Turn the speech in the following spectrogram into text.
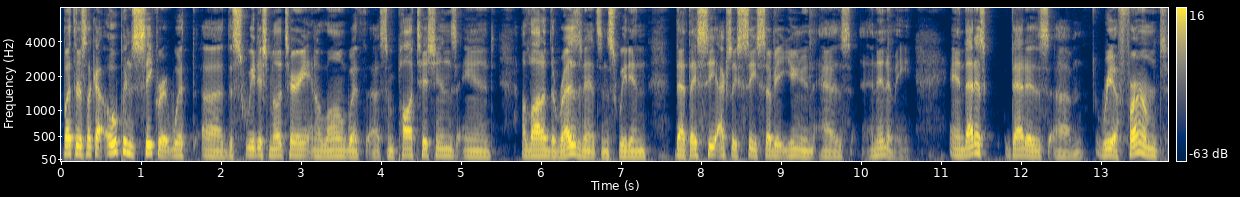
but there's like an open secret with uh, the Swedish military and along with uh, some politicians and a lot of the residents in Sweden that they see actually see Soviet Union as an enemy, and that is that is um, reaffirmed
